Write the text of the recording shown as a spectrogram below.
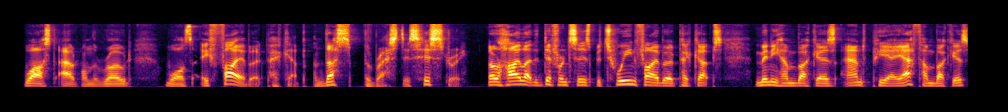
whilst out on the road was a Firebird pickup, and thus the rest is history. To highlight the differences between Firebird pickups, mini humbuckers, and PAF humbuckers,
